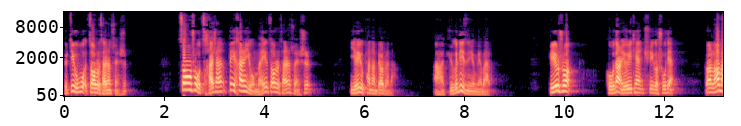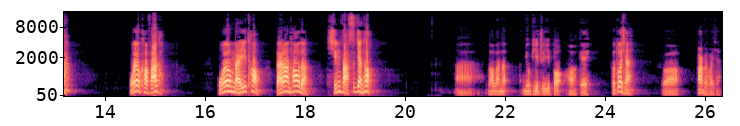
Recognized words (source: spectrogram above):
就第五步遭受财产损失。遭受财产被害人有没有遭受财产损失，也有判断标准的啊。举个例子你就明白了。比如说，狗蛋有一天去一个书店，说：“老板，我要考法考，我要买一套白浪涛的刑法四件套。”啊，老板呢牛皮纸一包，好给，说多少钱？说二百块钱。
